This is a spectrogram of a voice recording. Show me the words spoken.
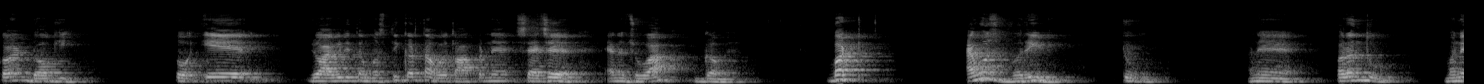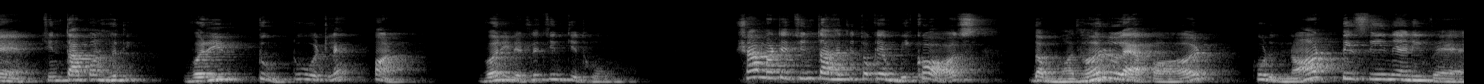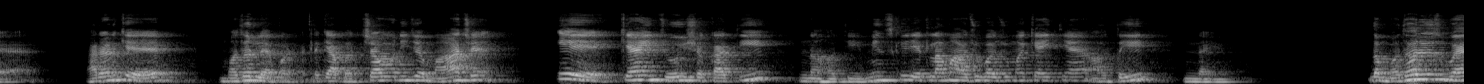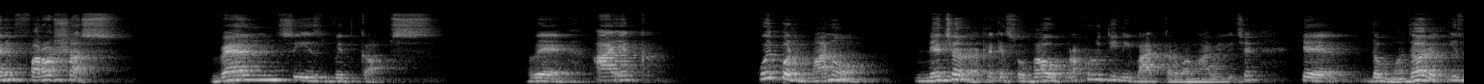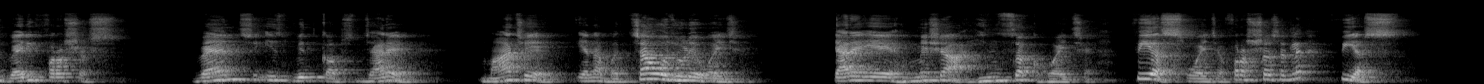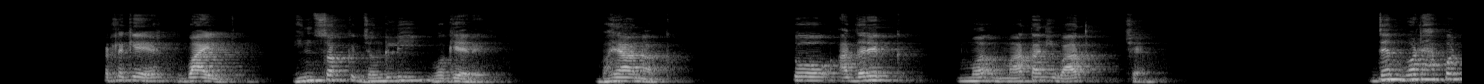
કોણ ડોગી તો એ જો આવી રીતે મસ્તી કરતા હોય તો આપણને સહેજે એને જોવા ગમે. But I was worried to અને પરંતુ મને ચિંતા પણ હતી. વરીડ ટુ ટુ એટલે પણ. વરીડ એટલે ચિંતિત હોવું. શા માટે ચિંતા હતી? તો કે because the mother leopard could not be seen anywhere કારણ કે મધર લેપર્ડ એટલે કે આ બચ્ચાઓની જે માં છે એ ક્યાંય જોઈ શકાતી ન હતી મીન્સ કે એટલામાં આજુબાજુમાં ક્યાંય ત્યાં હતી નહીં. The mother is very ferocious when she is with cubs હવે આ એક કોઈ પણ માનો નેચર એટલે કે સ્વભાવ પ્રકૃતિની વાત કરવામાં આવેલી છે કે the mother is very ferocious when she is with cubs જ્યારે માં છે, એના બચ્ચાઓ જોડે હોય છે. ત્યારે એ હંમેશા હિંસક હોય છે. ફિયસ હોય છે. ફરોશસ એટલે ફિયસ એટલે કે વાઇલ્ડ હિંસક જંગલી વગેરે. ભયાનક. તો આ દરેક માતાની વાત છે. Then what happen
